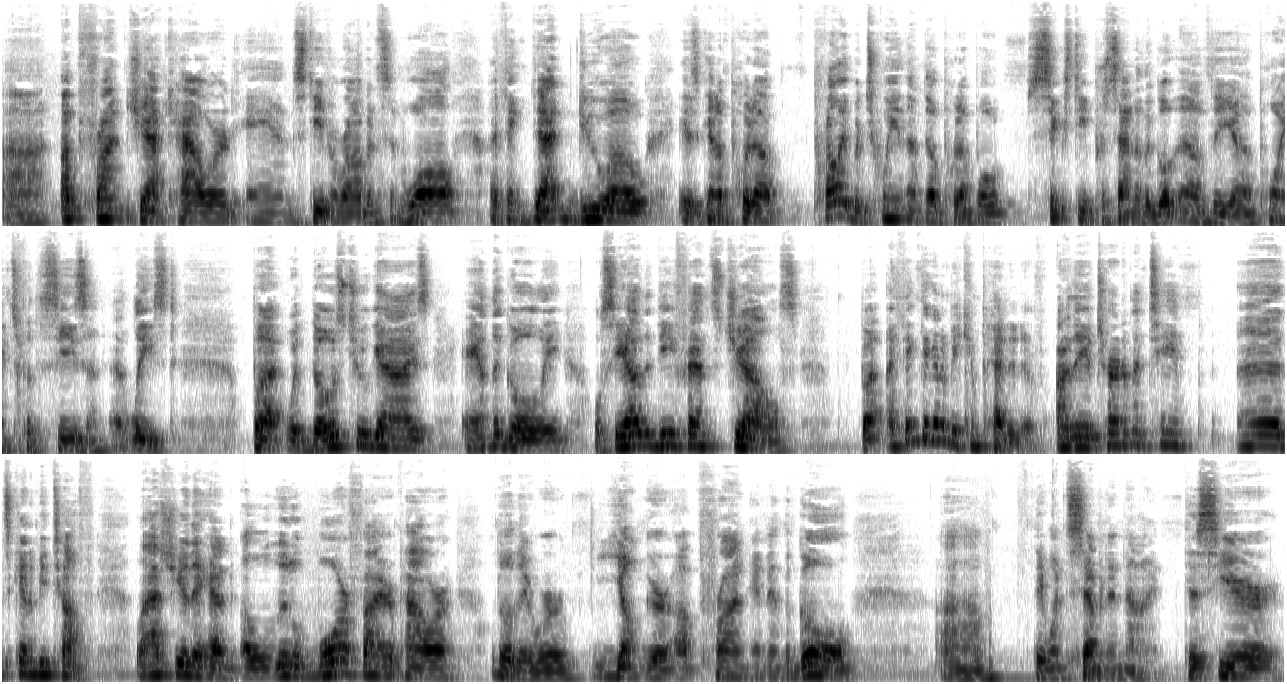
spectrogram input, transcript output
Uh, up front, Jack Howard and Stephen Robinson Wall. I think that duo is going to put up probably between them they'll put up sixty percent of the of the uh, points for the season at least. But with those two guys and the goalie, we'll see how the defense gels but I think they're going to be competitive. Are they a tournament team? Uh, it's going to be tough. Last year they had a little more firepower, although they were younger up front and in the goal. Um, they went seven and nine. This year,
